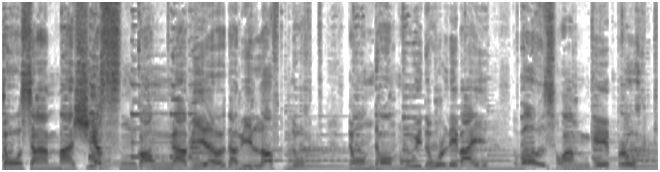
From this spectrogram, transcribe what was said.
da sind wir schießen gegangen wie der Will auf die Nacht und haben heute alle bei was heimgebracht.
